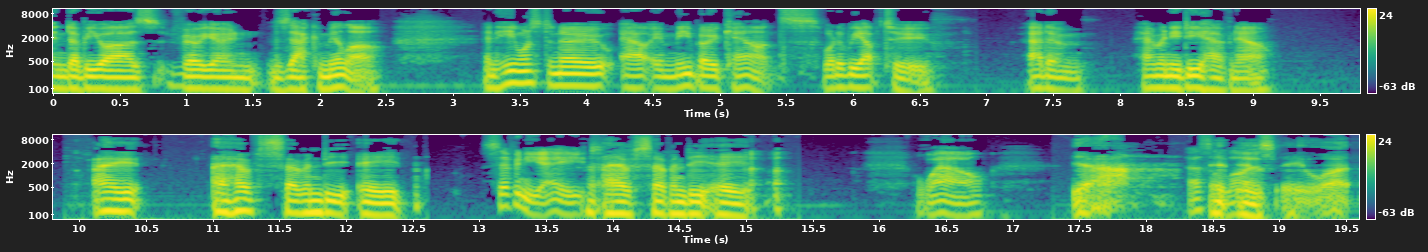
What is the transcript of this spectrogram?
NWR's very own Zach Miller. And he wants to know our amiibo counts. What are we up to? Adam, how many do you have now? I I have 78. 78? I have 78. wow. Yeah. That's a It lot. is a lot.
